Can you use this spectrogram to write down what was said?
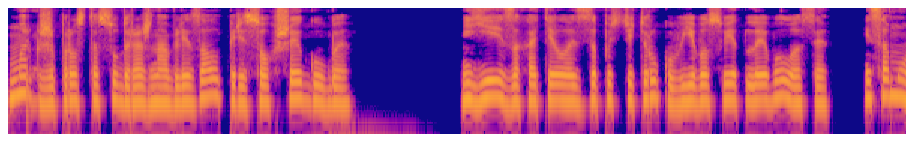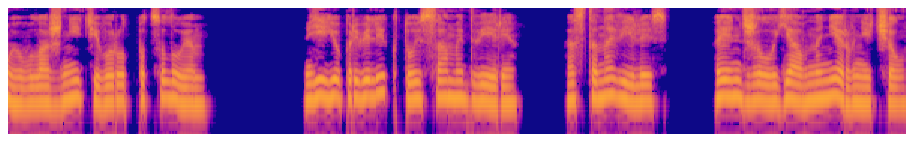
Марк же просто судорожно облизал пересохшие губы. Ей захотелось запустить руку в его светлые волосы и самой увлажнить его рот поцелуем. Ее привели к той самой двери. Остановились. Энджел явно нервничал,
